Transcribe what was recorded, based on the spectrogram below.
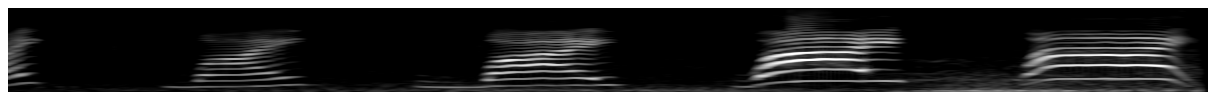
Right? Why? Why? Why? Why?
